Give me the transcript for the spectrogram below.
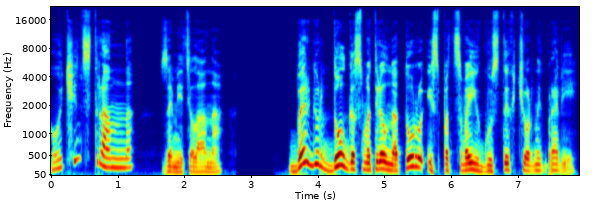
«Очень странно», — заметила она. Бергер долго смотрел на Тору из-под своих густых черных бровей.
